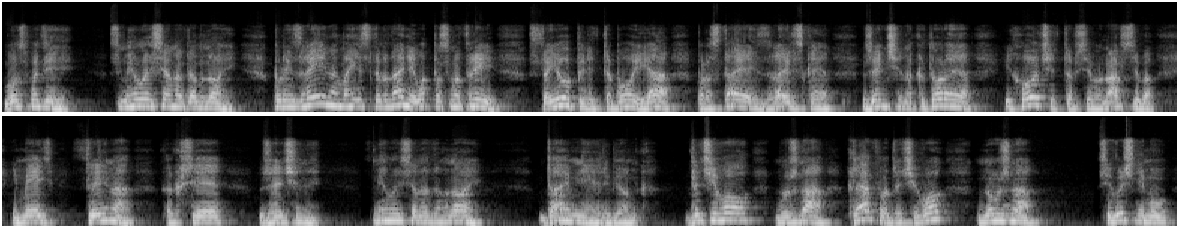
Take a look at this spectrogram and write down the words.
Господи, смилуйся надо мной, презрей на мои страдания. Вот посмотри, стою перед тобой, я простая израильская женщина, которая и хочет-то всего-навсего иметь сына, как все женщины. Смилуйся надо мной, дай мне ребенка. Для чего нужна клятва, для чего нужно Всевышнему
